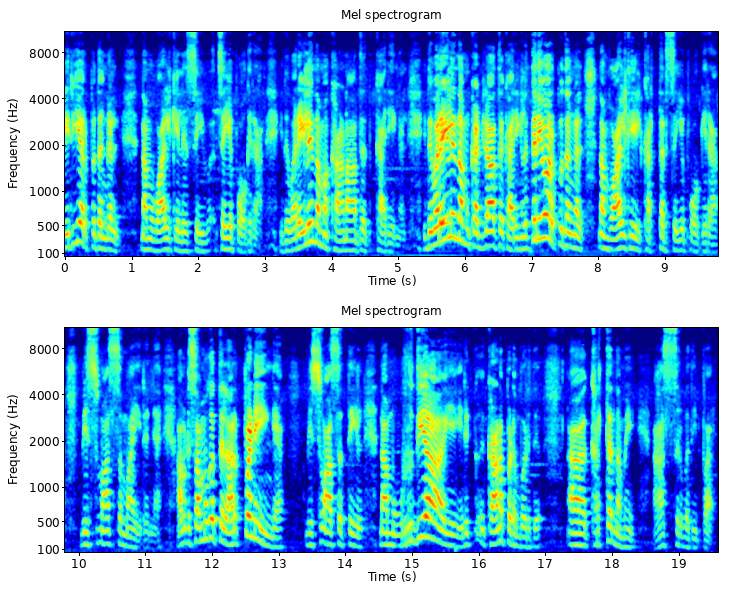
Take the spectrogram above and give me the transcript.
பெரிய அற்புதங்கள் நம்ம வாழ்க்கையில் செய்வ செய்ய போகிறார். இதுவரையிலும் நம்ம காணாத காரியங்கள் இதுவரையிலும் நம்ம கண்டாத காரியங்கள் எத்தனையோ அற்புதங்கள் நம் வாழ்க்கையில் கர்த்தர் செய்ய போகிறார். விசுவாசமாயிருங்க. அவருடைய சமூகத்தில் அர்ப்பணியுங்க. விசுவாசத்தில் நாம் உறுதியாக இரு காணப்படும் பொழுது கர்த்தர் நம்மை ஆசிர்வதிப்பார்.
